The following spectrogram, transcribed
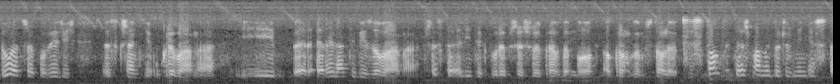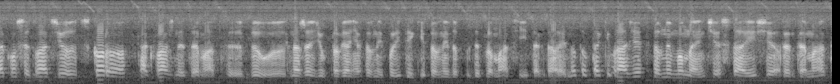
Była, trzeba powiedzieć, skrzętnie ukrywana i relatywizowana przez te elity, które przyszły, prawda, po okrągłym stole. Stąd też mamy do czynienia z taką sytuacją, skoro tak ważny temat był narzędziem uprawiania pewnej polityki, pewnej dyplomacji i tak dalej, no to w takim razie w pewnym momencie staje się ten temat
